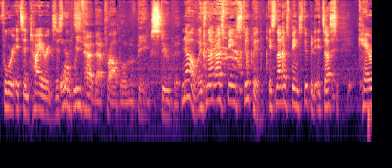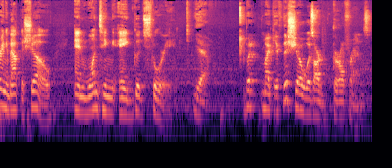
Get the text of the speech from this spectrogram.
for its entire existence. Or we've had that problem of being stupid. No, it's not us being stupid. It's not us being stupid. It's us caring about the show and wanting a good story. Yeah. But, Mike, if this show was our girlfriends,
